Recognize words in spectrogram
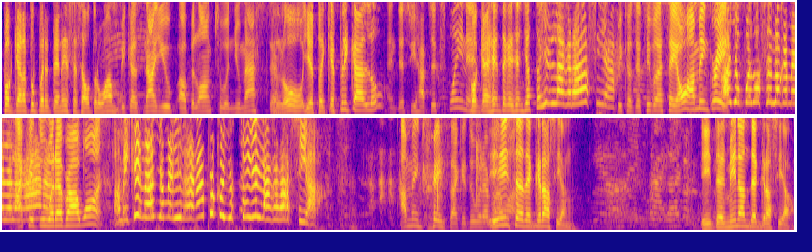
porque ahora tú perteneces a otro amo. because now you uh, belong to a new master. Hello, y esto hay que explicarlo And this you have to explain it porque hay gente que dice, yo estoy en la gracia. because there's people that say, "Oh, I'm in grace. Ah, yo puedo hacer lo que me dé la I can do whatever I want. A mí que nadie me diga nada porque yo estoy en la gracia. I'm in grace. I can do whatever I Y want." se desgracian. Y terminan desgraciados.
